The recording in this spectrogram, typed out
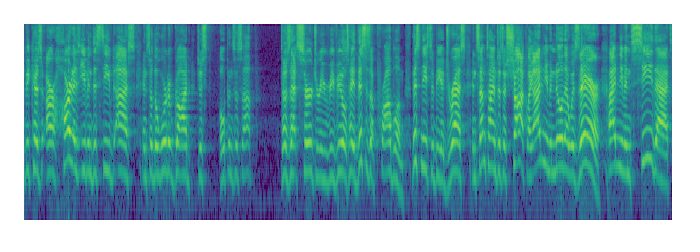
because our heart has even deceived us. And so the Word of God just opens us up does that surgery reveals hey this is a problem this needs to be addressed and sometimes it's a shock like i didn't even know that was there i didn't even see that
